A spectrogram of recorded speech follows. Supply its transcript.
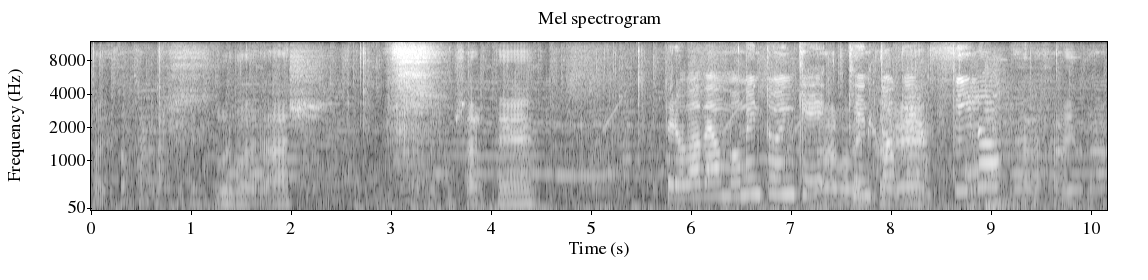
Puedes coger una especie de turbo, de dash. Para propulsarte. Pero va a haber un momento en que haber un quien momento toque que- el filo. Voy a dejar ahí una.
